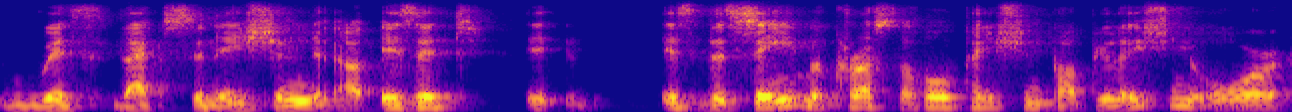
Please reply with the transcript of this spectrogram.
with vaccination. Uh, is it is the same across the whole patient population, or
